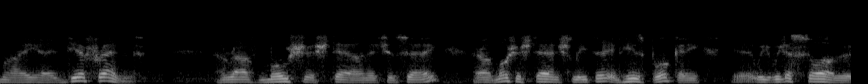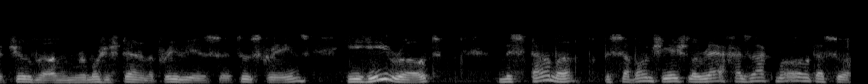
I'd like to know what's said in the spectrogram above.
my uh, dear friend, Rav Moshe Stern, it should say, Rav Moshe Stern Shlita in his book, and he, uh, we, we just saw the tshuva of Rav Moshe Stern in the previous uh, two screens. He he wrote Mistama b'sabon sheyesh l'reach hazak ma'ot asur.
